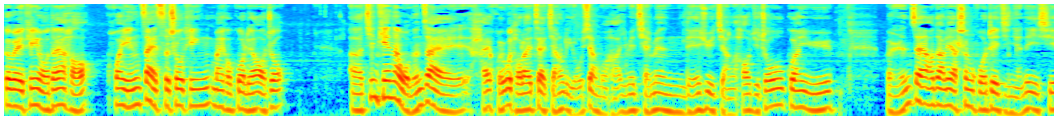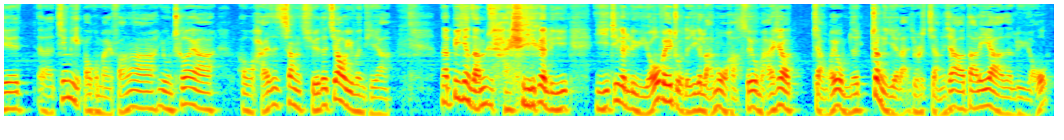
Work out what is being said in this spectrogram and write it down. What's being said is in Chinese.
各位听友，大家好，欢迎再次收听 Michael 郭聊澳洲。呃，今天呢，我们在还回过头来再讲旅游项目哈，因为前面连续讲了好几周关于本人在澳大利亚生活这几年的一些呃经历，包括买房啊、用车呀，包括孩子上学的教育问题啊。那毕竟咱们这还是一个旅 以这个旅游为主的一个栏目哈，所以我们还是要讲回我们的正业来，就是讲一下澳大利亚的旅游。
